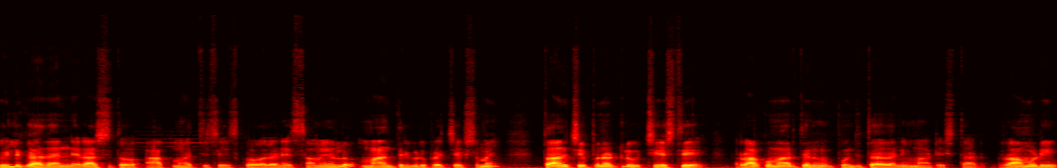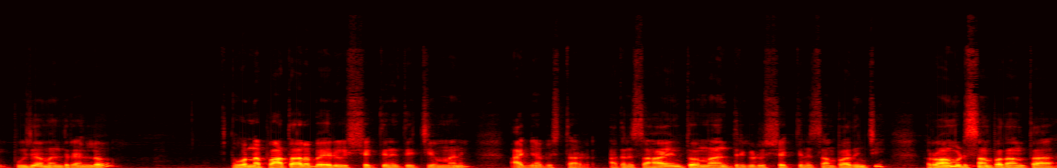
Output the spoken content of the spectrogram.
పెళ్ళి కాదని నిరాశతో ఆత్మహత్య చేసుకోవాలనే సమయంలో మాంత్రికుడు ప్రత్యక్షమై తాను చెప్పినట్లు చేస్తే రాకుమార్తెను పొందుతావని మాట ఇస్తాడు రాముడి పూజా మందిరంలో ఉన్న పాతాల భైరవి శక్తిని తెచ్చిమ్మని ఆజ్ఞాపిస్తాడు. అతని సహాయంతో మాంత్రికుడు శక్తిని సంపాదించి రాముడి సంపద అంతా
